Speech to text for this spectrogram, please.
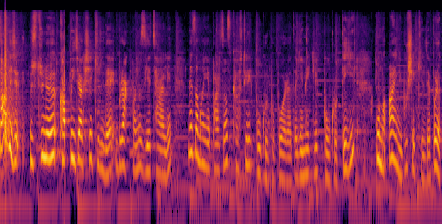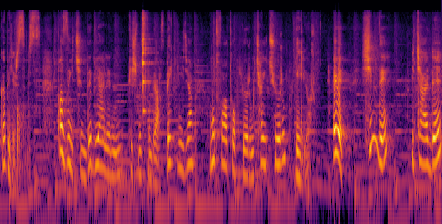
Sadece üstünü kaplayacak şekilde bırakmanız yeterli. Ne zaman yaparsanız köftelik bulgur bu bu arada, yemeklik bulgur değil. Onu aynı bu şekilde bırakabilirsiniz. Pazı için de diğerlerinin pişmesini biraz bekleyeceğim. Mutfağa topluyorum, çay içiyorum, geliyorum. Evet, şimdi içeride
